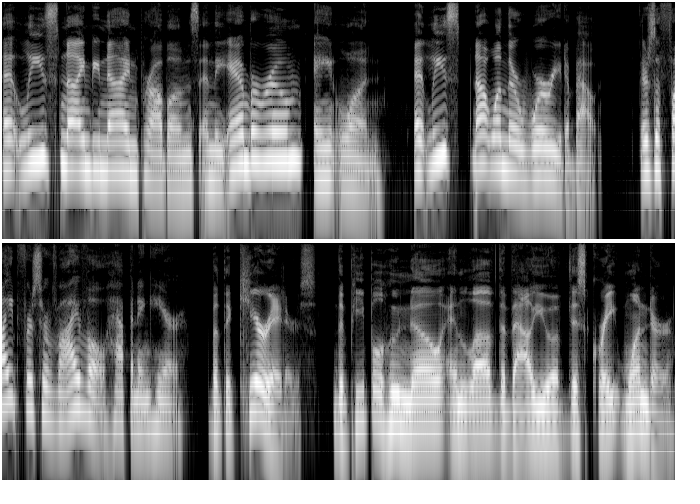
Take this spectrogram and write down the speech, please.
At least 99 problems, and the Amber Room ain't one. At least, not one they're worried about. There's a fight for survival happening here. But the curators, the people who know and love the value of this great wonder,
